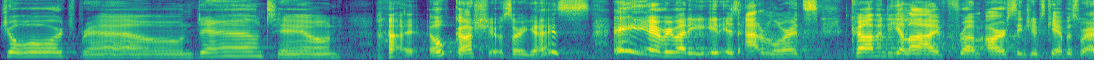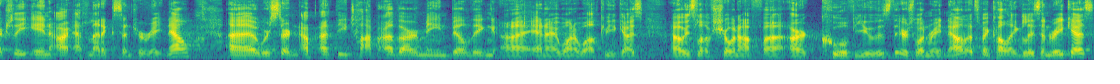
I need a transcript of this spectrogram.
George Brown downtown. oh gosh, oh, sorry guys. Hey everybody, it is Adam Lawrence coming to you live from our St. James campus. We're actually in our athletic center right now. Uh, we're starting up at the top of our main building uh, and I want to welcome you guys. I always love showing off uh, our cool views. There's one right now. That's my colleague Liz Enriquez.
